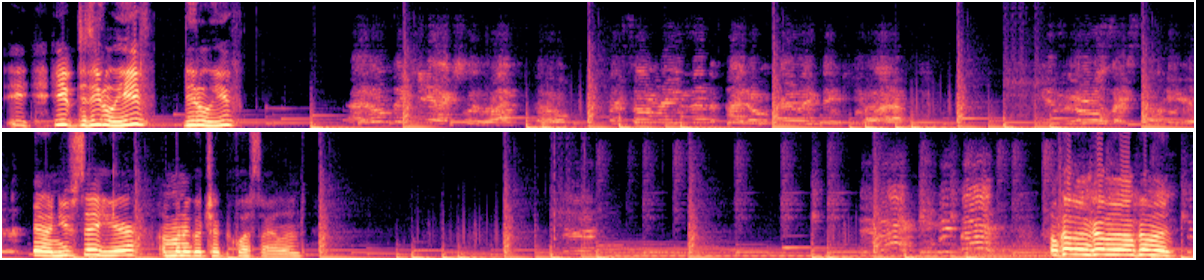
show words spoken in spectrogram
he, he did he leave? Did he leave? I don't think he actually left though. For some reason, I don't really think he left. His girls are still here. Man, you stay here. I'm gonna go check the Quest Island. Sure. He's back! He's back! I'm coming, I'm coming, I'm coming.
